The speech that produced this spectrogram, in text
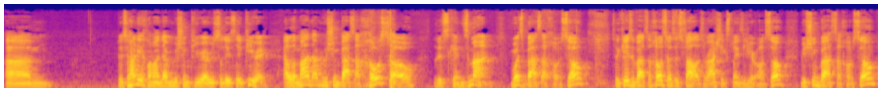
um, What's bas achoso? So the case of bas achoso is as follows. Rashi explains it here also. Mishum bas achoso.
